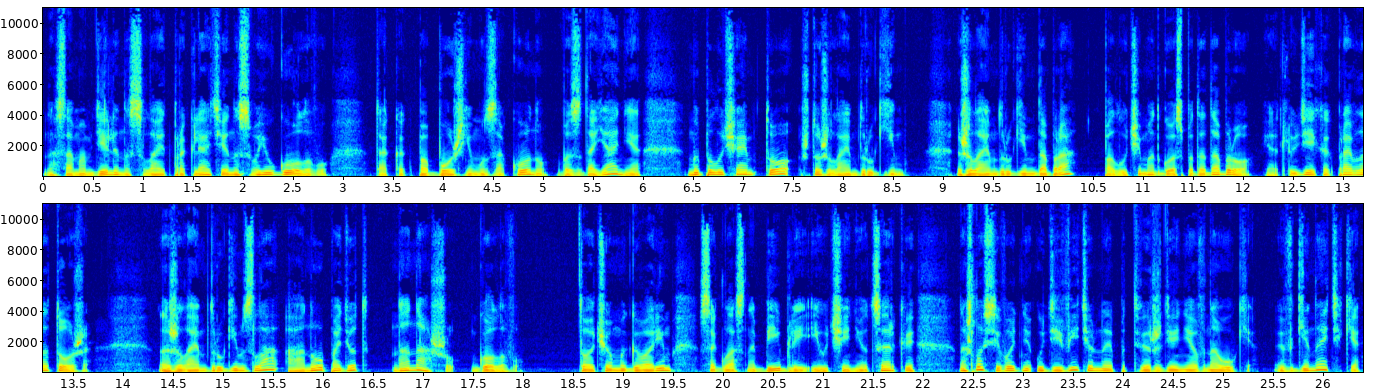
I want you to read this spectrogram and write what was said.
на самом деле насылает проклятие на свою голову, так как по Божьему закону воздаяния мы получаем то, что желаем другим. Желаем другим добра, получим от Господа добро, и от людей, как правило, тоже. Желаем другим зла, а оно упадет на нашу голову. То, о чем мы говорим, согласно Библии и учению Церкви, нашло сегодня удивительное подтверждение в науке. В генетике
